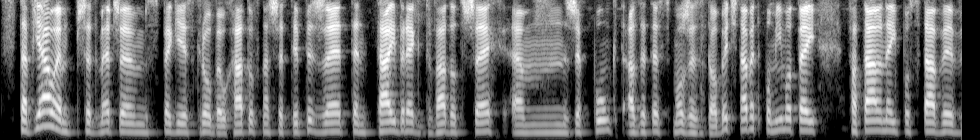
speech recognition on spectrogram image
stawiałem przed meczem z PGS Crow Bełchatów nasze typy, że ten tiebreak 2 do 3, um, że punkt AZS może zdobyć, nawet pomimo tej fatalnej postawy w,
